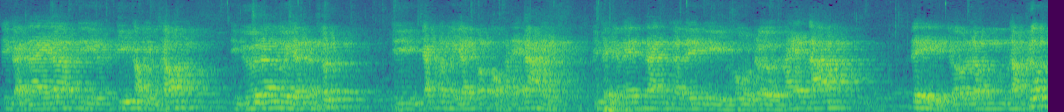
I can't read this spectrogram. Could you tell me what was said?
Thì cái này ờ, thì khi khảo nghiệm xong thì đưa ra người dân sản xuất thì chắc là người dân còn có phần e này vì thế cho nên là đề nghị hỗ trợ hai hecta để cho làm làm nước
